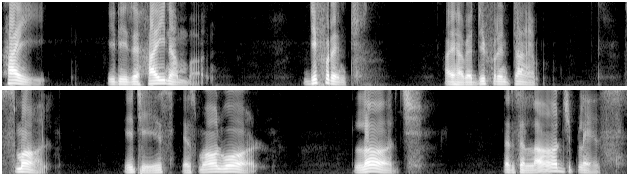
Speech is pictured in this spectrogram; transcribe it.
High. It is a high number. Different. I have a different time. Small. It is a small world large. That is a large place.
